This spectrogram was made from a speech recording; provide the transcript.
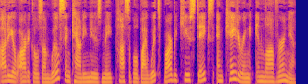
Audio articles on Wilson County News made possible by Witt's Barbecue Steaks and Catering in La Vernia.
